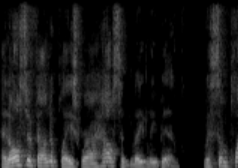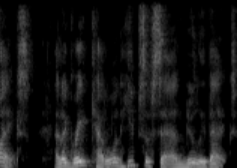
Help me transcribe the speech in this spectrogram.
and also found a place where a house had lately been, with some planks, and a great kettle and heaps of sand newly banked,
